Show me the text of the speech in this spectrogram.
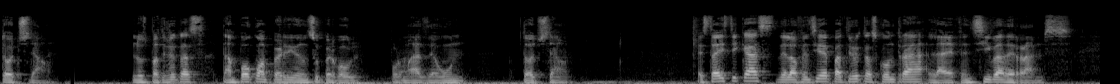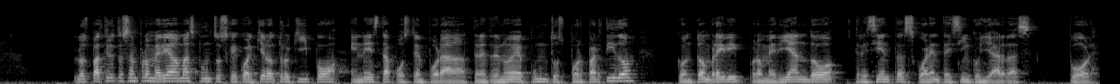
touchdown. Los Patriotas tampoco han perdido un Super Bowl por más de un touchdown. Estadísticas de la ofensiva de Patriotas contra la defensiva de Rams. Los Patriotas han promediado más puntos que cualquier otro equipo en esta postemporada, 39 puntos por partido, con Tom Brady promediando 345 yardas por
